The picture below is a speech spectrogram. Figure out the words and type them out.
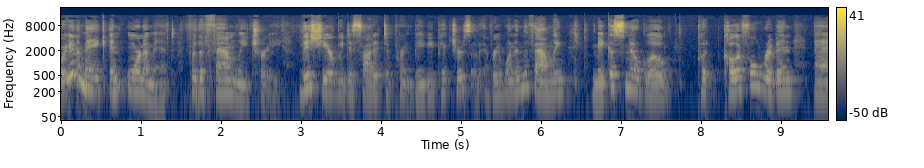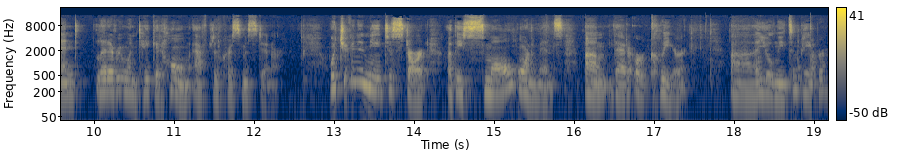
We're going to make an ornament for the family tree. This year we decided to print baby pictures of everyone in the family, make a snow globe, put colorful ribbon, and let everyone take it home after the Christmas dinner. What you're going to need to start are these small ornaments um, that are clear. Uh, you'll need some paper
